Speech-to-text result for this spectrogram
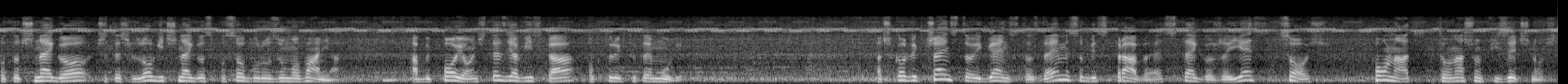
potocznego czy też logicznego sposobu rozumowania, aby pojąć te zjawiska, o których tutaj mówię. Aczkolwiek często i gęsto zdajemy sobie sprawę z tego, że jest coś ponad tą naszą fizyczność.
